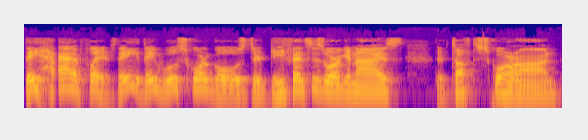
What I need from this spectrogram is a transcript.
They have players. They they will score goals. Their defense is organized. They're tough to score on.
